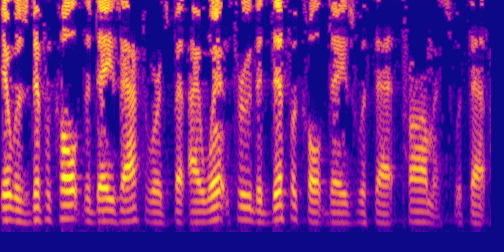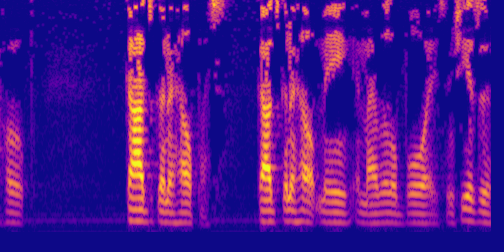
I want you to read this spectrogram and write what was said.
it was difficult the days afterwards, but I went through the difficult days with that promise, with that hope. God's going to help us. God's going to help me and my little boys. And she has a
